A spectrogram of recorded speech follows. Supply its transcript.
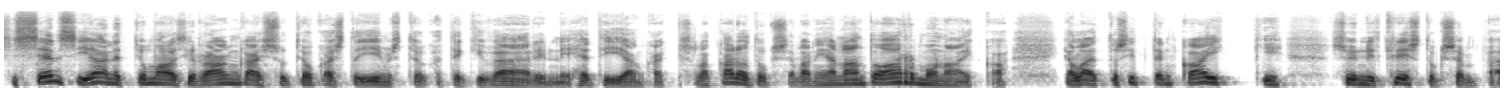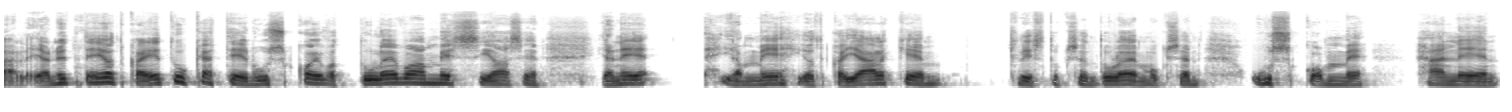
Siis sen sijaan, että Jumala olisi rankaissut jokaista ihmistä, joka teki väärin, niin heti iankaikkisella kadotuksella, niin hän antoi armon aikaa ja laittoi sitten kaikki synnit Kristuksen päälle. Ja nyt ne, jotka etukäteen uskoivat tulevaan Messiaaseen ja, ne, ja me, jotka jälkeen Kristuksen tulemuksen uskomme häneen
